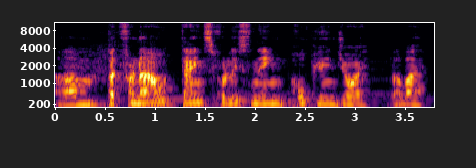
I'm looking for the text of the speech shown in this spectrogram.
Um, but for now, thanks for listening. Hope you enjoy. Bye bye.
